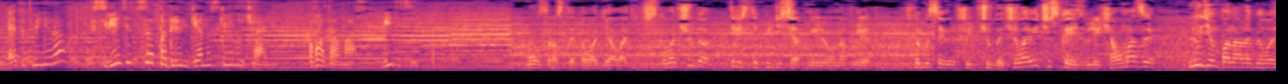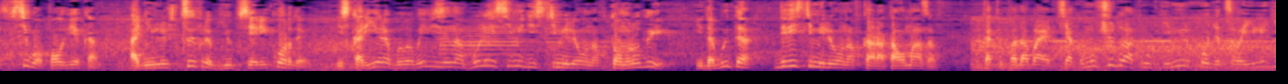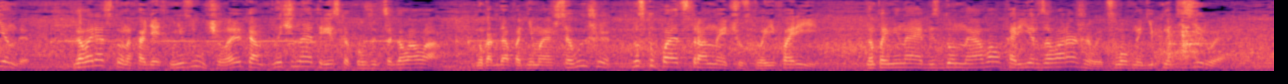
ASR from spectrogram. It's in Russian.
Этот минерал светится под рентгеновскими лучами. Вот алмаз, видите? Возраст этого геологического чуда 350 миллионов лет. Чтобы совершить чудо человеческое, извлечь алмазы, людям понадобилось всего полвека. Одни лишь цифры бьют все рекорды. Из карьера было вывезено более 70 миллионов тонн руды и добыто 200 миллионов карат алмазов. Как и подобает всякому чуду, от рубки мир ходят свои легенды. Говорят, что находясь внизу, у человека начинает резко кружиться голова. Но когда поднимаешься выше, наступает странное чувство эйфории. Напоминая бездонный овал, карьер завораживает, словно гипнотизируя.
